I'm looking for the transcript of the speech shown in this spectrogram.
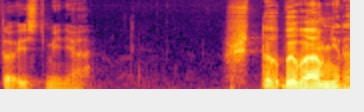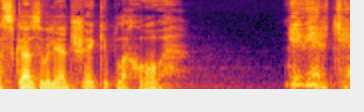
то есть меня. Что бы вам ни рассказывали о Джеке плохого, не верьте.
